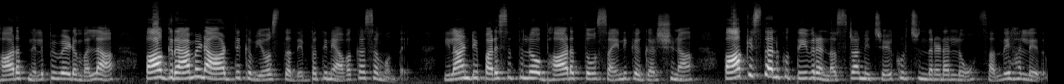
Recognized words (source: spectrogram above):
భారత్ నిలిపివేయడం వల్ల పాక్ గ్రామీణ ఆర్థిక వ్యవస్థ దెబ్బతినే అవకాశం ఉంది. ఇలాంటి పరిస్థితుల్లో భారత్తో సైనిక ఘర్షణ పాకిస్తాన్కు తీవ్ర నష్టాన్ని చేకూర్చుందనడంలో సందేహం లేదు.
